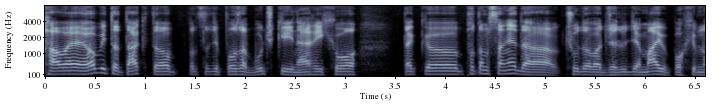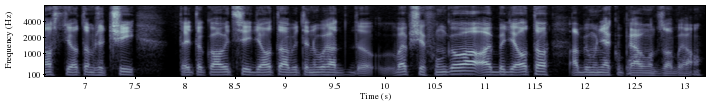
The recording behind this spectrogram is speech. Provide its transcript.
ale robí to takto, v podstate poza bučky, narýchlo, tak uh, potom sa nedá čudovať, že ľudia majú pochybnosti o tom, že či tejto koalícii ide o to, aby ten úrad lepšie fungoval, alebo ide o to, aby mu nejakú právomoc zobral.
